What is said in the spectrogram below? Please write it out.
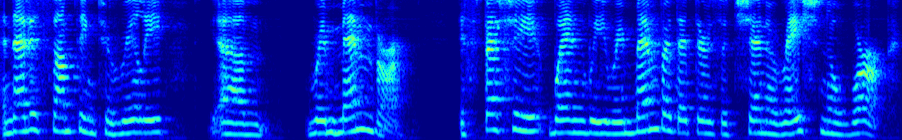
and that is something to really um, remember especially when we remember that there's a generational work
